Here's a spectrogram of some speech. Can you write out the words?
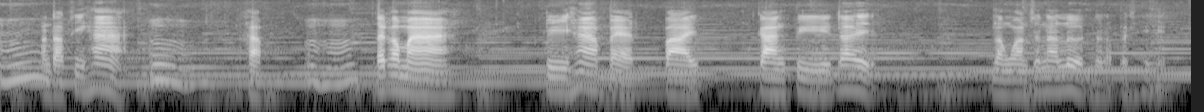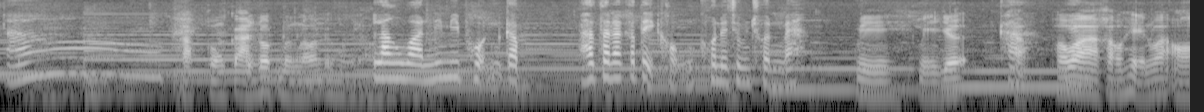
อืมอันดับที่ อืม5 ครับ อือหือแล้วก็มาปี 58 ปลายกลางปีได้รางวัลชนะเลิศระดับประเทศอ้าว ครับโครงการลดเมืองร้อนด้วยมือเรารางวัลนี่มีผลกับทัศนคติของคนในชุมชนไหม มีมีเยอะคค่ะรับเพราะว่าเขาเห็นว่าอ๋อ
